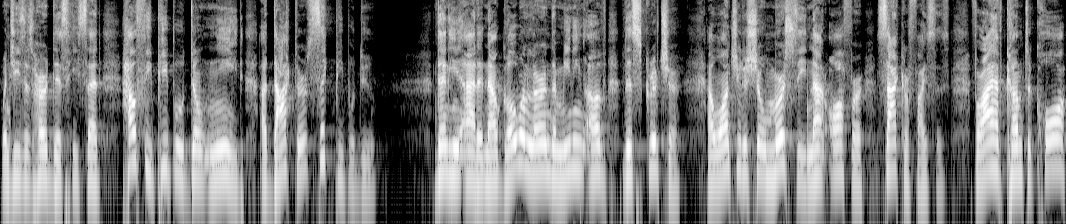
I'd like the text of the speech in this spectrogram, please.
When Jesus heard this, he said, Healthy people don't need a doctor, sick people do. Then he added, Now go and learn the meaning of this scripture. I want you to show mercy, not offer sacrifices. For I have come to call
